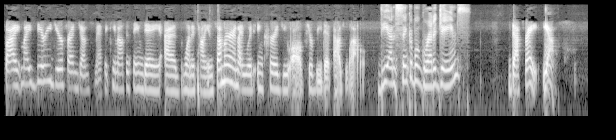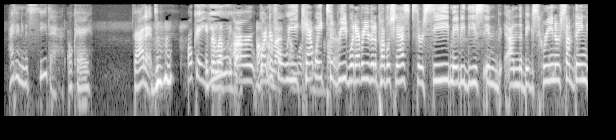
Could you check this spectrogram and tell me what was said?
by my very dear friend Jen Smith. It came out the same day as One Italian Summer, and I would encourage you all to read it as well. The Unsinkable Greta James. That's right. Yeah. I didn't even see that. Okay, got it. Mm-hmm. Okay, It's you a lovely book. are Also wonderful. We can't wait to read whatever you're going to publish next, or see maybe these in on the big screen or something.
